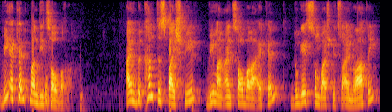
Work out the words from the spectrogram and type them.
Wie erkennt man die Zauberer? Ein bekanntes Beispiel, wie man einen Zauberer erkennt, du gehst zum Beispiel zu einem Raqi.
